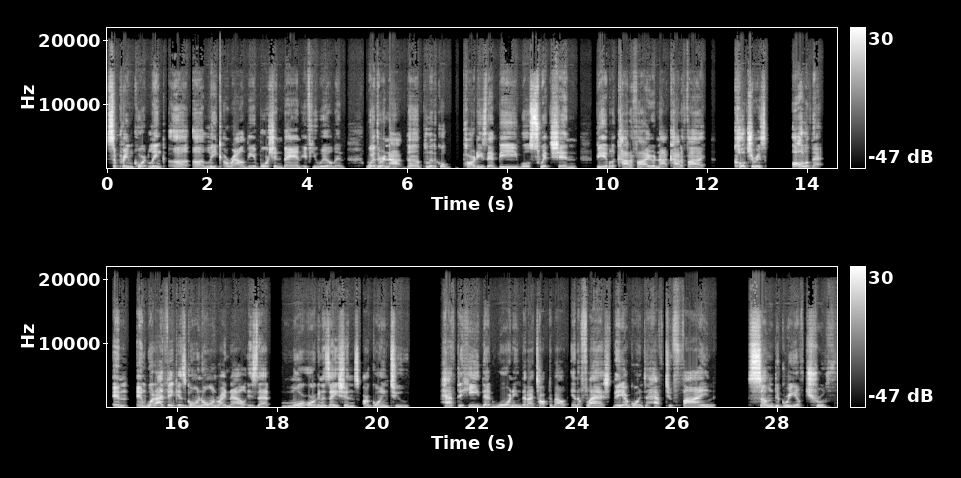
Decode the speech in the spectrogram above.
Supreme Court link uh, uh, leak around the abortion ban, if you will, and whether or not the political parties that be will switch and be able to codify or not codify. Culture is all of that. And and what I think is going on right now is that more organizations are going to have to heed that warning that I talked about in a flash. They are going to have to find some degree of truth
